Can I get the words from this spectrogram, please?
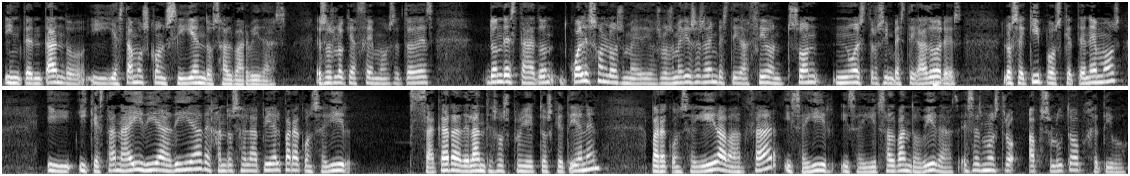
intentando y estamos consiguiendo salvar vidas. Eso es lo que hacemos. Entonces, ¿dónde está? ¿Cuáles son los medios? Los medios es la investigación, son nuestros investigadores, los equipos que tenemos y, y, que están ahí día a día dejándose la piel para conseguir sacar adelante esos proyectos que tienen para conseguir avanzar y seguir y seguir salvando vidas. Ese es nuestro absoluto objetivo.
